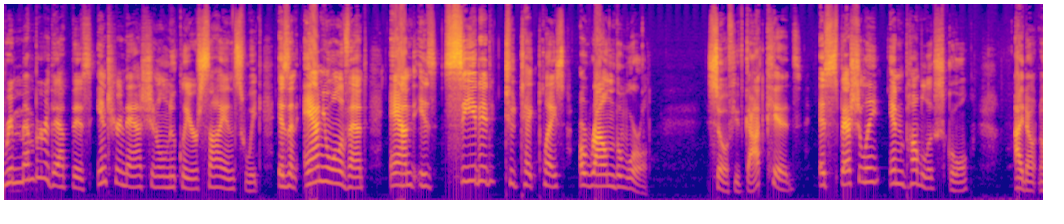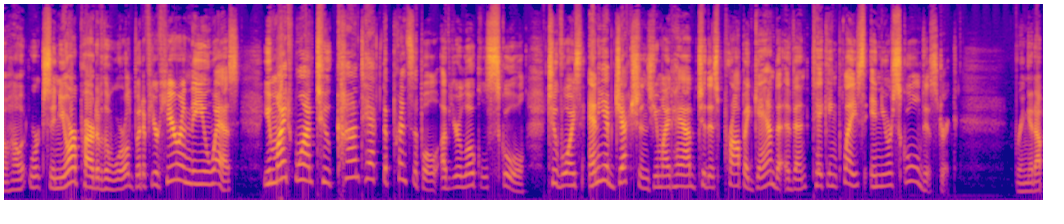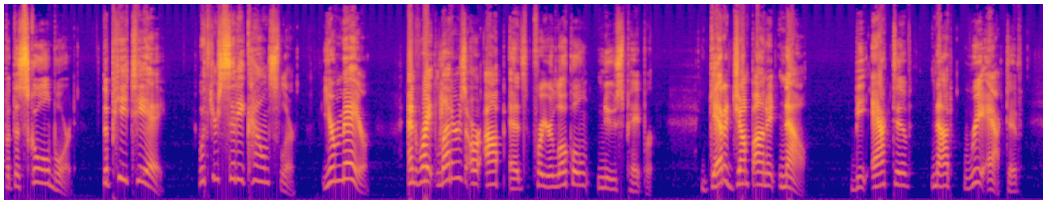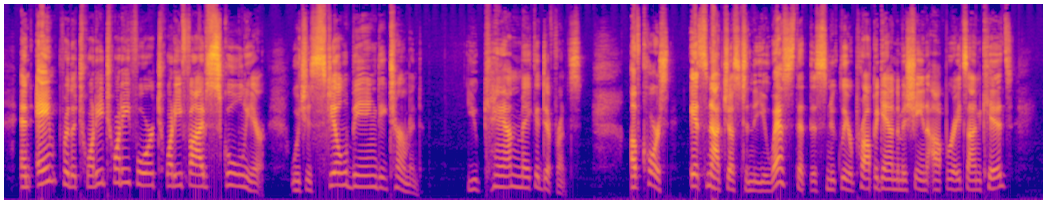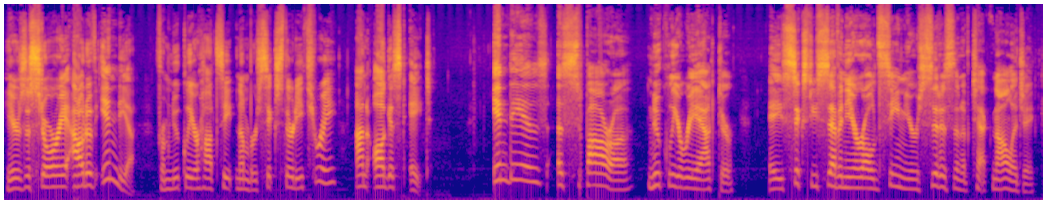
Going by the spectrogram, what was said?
Remember that this International Nuclear Science Week is an annual event and is seeded to take place around the world. So if you've got kids, especially in public school, I don't know how it works in your part of the world, but if you're here in the U.S., you might want to contact the principal of your local school to voice any objections you might have to this propaganda event taking place in your school district. Bring it up at the school board, the PTA, with your city councilor, your mayor, and write letters or op eds for your local newspaper. Get a jump on it now. Be active, not reactive, and aim for the 2024 25 school year, which is still being determined. You can make a difference. Of course, it's not just in the US that this nuclear propaganda machine operates on kids. Here's a story out of India from Nuclear Hot Seat number 633 on August 8. India's Apsara nuclear reactor, a 67 year old senior citizen of technology,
